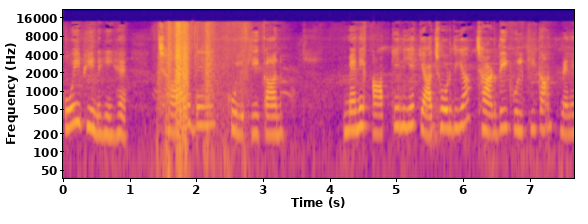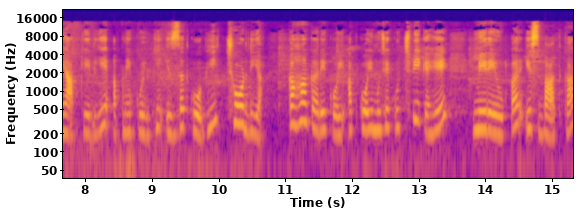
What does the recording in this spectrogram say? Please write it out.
कोई भी नहीं है। छाड़ दे कुल की कान। मैंने आपके लिए क्या छोड़ दिया? छाड़ दी कुल की कान। मैंने आपके लिए अपने कुल की इज़्ज़त को भी छोड़ दिया। कहाँ करे कोई? अब कोई मुझे कुछ भी कहे, मेरे ऊपर इस बात का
